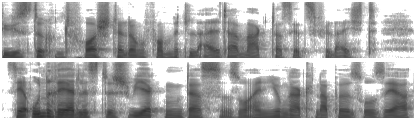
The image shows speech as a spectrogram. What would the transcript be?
düsteren Vorstellung vom Mittelalter mag das jetzt vielleicht sehr unrealistisch wirken, dass so ein junger Knappe so sehr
